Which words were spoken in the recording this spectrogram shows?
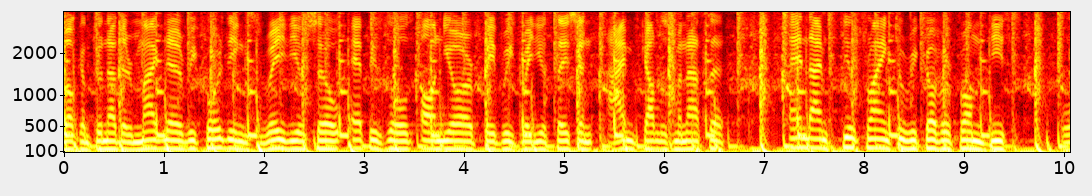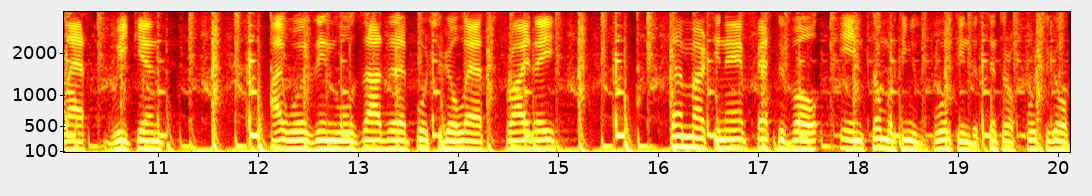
Welcome to another Magna Recordings radio show episode on your favorite radio station. I'm Carlos Manaça and I'm still trying to recover from this last weekend. I was in Lousada, Portugal last Friday. San Martine Festival in São Martinho de Porto in the center of Portugal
